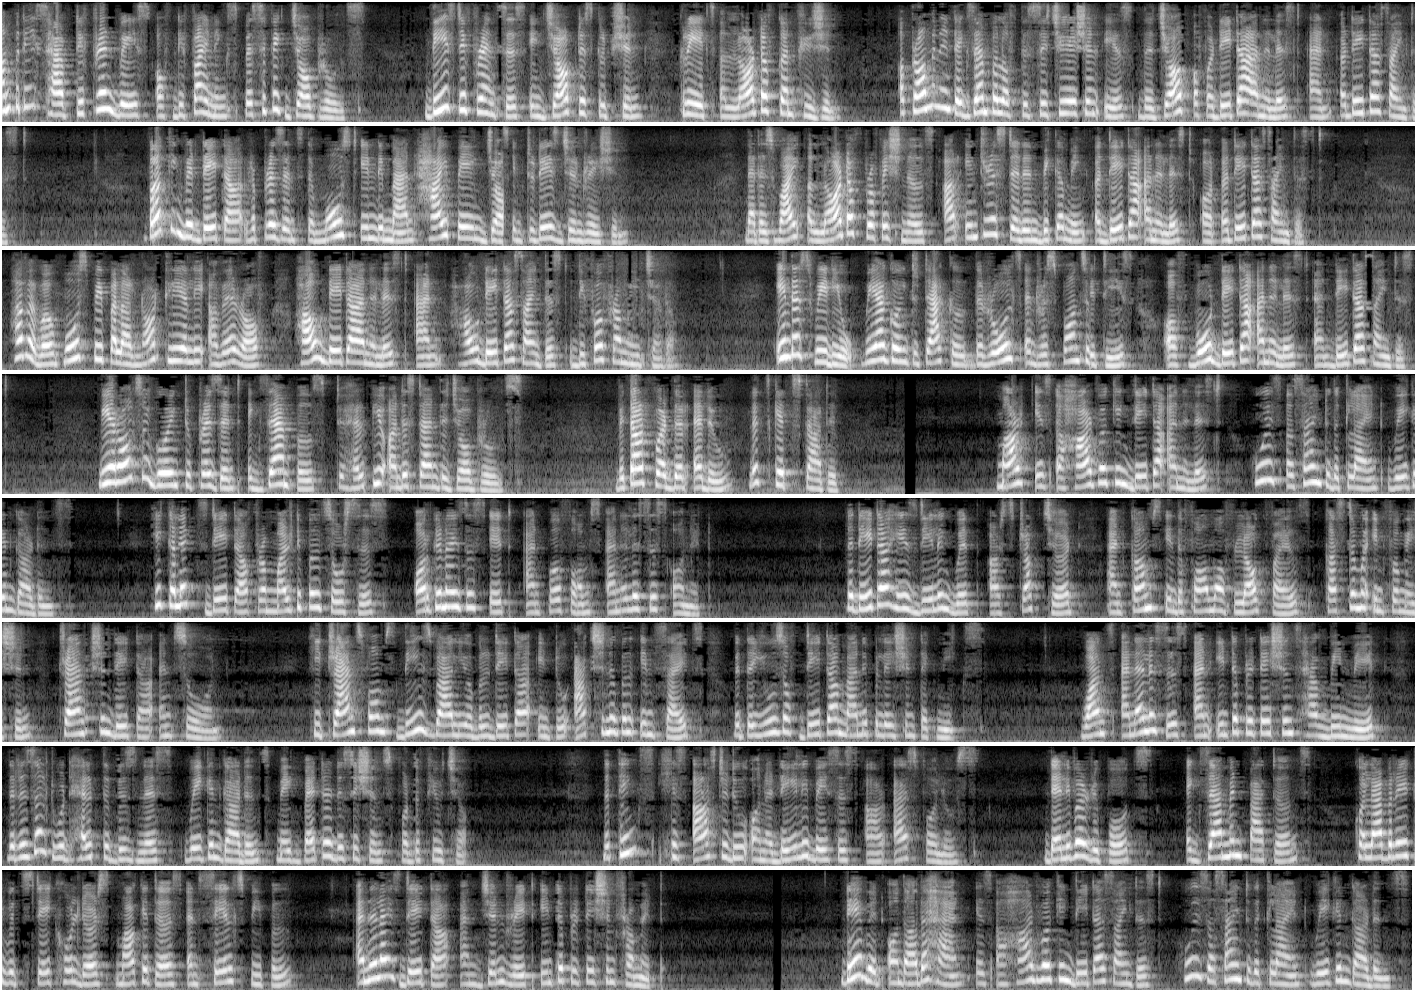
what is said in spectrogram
Companies have different ways of defining specific job roles. These differences in job description creates a lot of confusion. A prominent example of this situation is the job of a data analyst and a data scientist. Working with data represents the most in-demand, high-paying jobs in today's generation. That is why a lot of professionals are interested in becoming a data analyst or a data scientist. However, most people are not clearly aware of how data analysts and how data scientists differ from each other. In this video, we are going to tackle the roles and responsibilities of both data analyst and data scientist. We are also going to present examples to help you understand the job roles. Without further ado, let's get started. Mark is a hardworking data analyst who is assigned to the client Vegan Gardens. He collects data from multiple sources, organizes it and performs analysis on it. The data he is dealing with are structured and comes in the form of log files, customer information, transaction data and so on. He transforms these valuable data into actionable insights with the use of data manipulation techniques. Once analysis and interpretations have been made, the result would help the business Vegan Gardens make better decisions for the future. The things he is asked to do on a daily basis are as follows. Deliver reports, examine patterns, collaborate with stakeholders, marketers and salespeople, analyze data and generate interpretation from it. David, on the other hand, is a hardworking data scientist who is assigned to the client Vegan Gardens.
